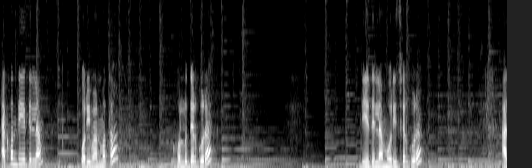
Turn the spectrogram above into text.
এখন দিয়ে দিলাম পরিমাণ মতো হলুদের গুঁড়া, দিয়ে দিলাম মরিচের গুঁড়া। আর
